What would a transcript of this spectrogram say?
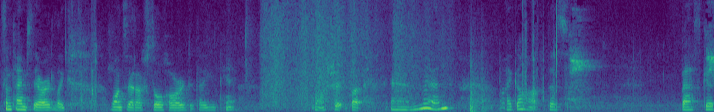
Sometimes there are like ones that are so hard that you can't wash it. But and then I got this basket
